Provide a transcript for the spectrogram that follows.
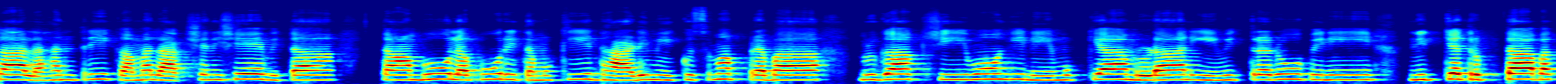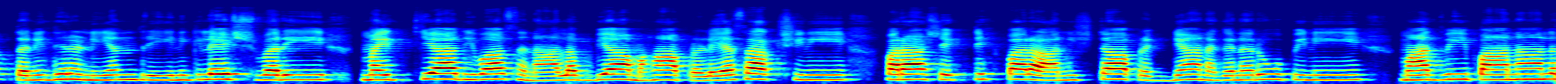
కాలహంత్రి కమలాక్షనిషేవిత తాంబూలపూరితముఖీ ధాడిమి కుసుమప్రభా మృగాక్షీ మోహిని ముఖ్యా మృడాని మిత్రరూపిణి నిత్యతృప్తా భక్తనిధిర్నియంత్రి నిఖిలేశ్వరి మైత్యాదివాసనా లభ్యా మహాప్రళయ సాక్షిని పరాశక్తి పరానిష్టా ప్రజ్ఞానగణరూపిణి మాద్వీపానాల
